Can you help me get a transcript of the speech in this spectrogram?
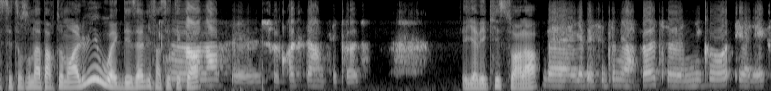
c'était son appartement à lui ou avec des amis? Enfin, c'était non, quoi? Non, c'est- je crois que c'est un de ses potes. Et il y avait qui ce soir-là? Ben, il y avait ses deux meilleurs potes, euh, Nico et Alex.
